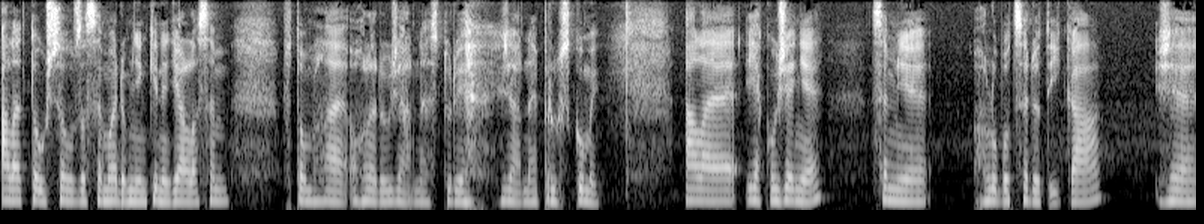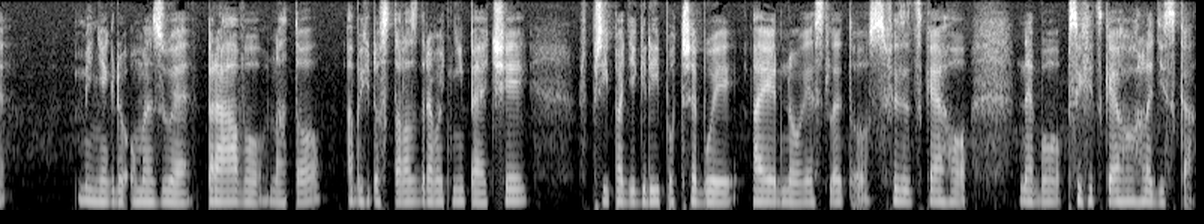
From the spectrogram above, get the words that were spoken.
ale to už jsou zase moje domněnky, nedělala jsem v tomhle ohledu žádné studie, žádné průzkumy. Ale jako ženě se mě hluboce dotýká, že mi někdo omezuje právo na to, abych dostala zdravotní péči v případě, kdy ji potřebuji a jedno, jestli to z fyzického nebo psychického hlediska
